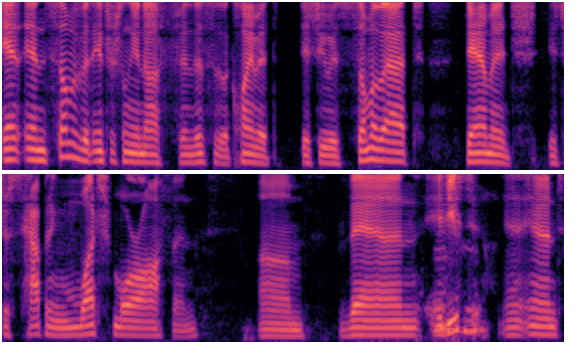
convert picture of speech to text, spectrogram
and and some of it, interestingly enough, and this is a climate issue, is some of that damage is just happening much more often um, than it mm-hmm. used to, and, and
